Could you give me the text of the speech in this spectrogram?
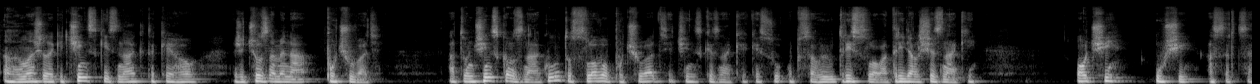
našiel taký čínsky znak takého, že čo znamená počúvať. A tom čínskom znaku, to slovo počúvať, tie čínske znaky, aké sú, obsahujú tri slova, tri ďalšie znaky. Oči, uši a srdce.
